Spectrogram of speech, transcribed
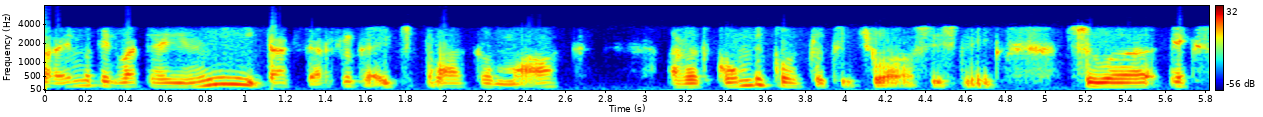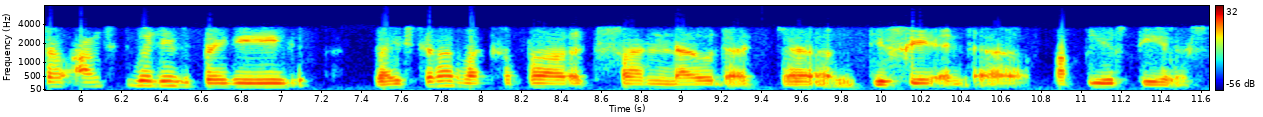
baie met wat hy nie daadwerklike uitsprake maak as dit kom by konfliksituasies nie so uh, ek sou aanspreek by die luisteraar wat gepraat het van nou dat uh, die VN 'n uh, papierstier is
